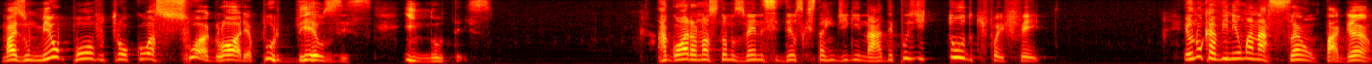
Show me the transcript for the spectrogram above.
Mas o meu povo trocou a sua glória por deuses inúteis. Agora nós estamos vendo esse Deus que está indignado, depois de tudo que foi feito. Eu nunca vi nenhuma nação pagã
